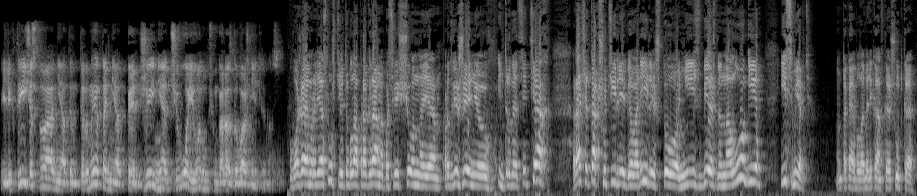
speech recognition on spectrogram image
электричества, ни от интернета, ни от 5G, ни от чего, и он, в общем, гораздо важнее для нас. Уважаемые радиослушатели, это была программа, посвященная продвижению в интернет-сетях. Раньше так шутили и говорили, что неизбежны налоги и смерть. Ну, такая была американская шутка.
